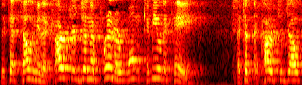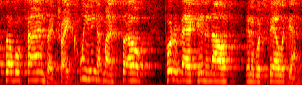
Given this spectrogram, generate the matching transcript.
It kept telling me the cartridge in the printer won't communicate. I took the cartridge out several times. I tried cleaning it myself, put it back in and out, and it would fail again.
